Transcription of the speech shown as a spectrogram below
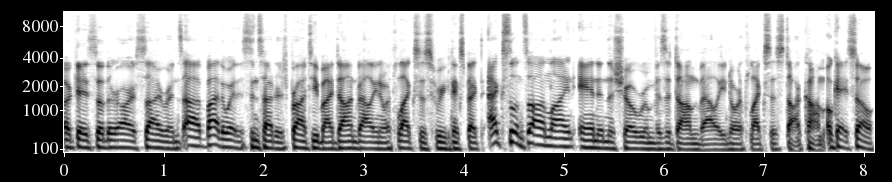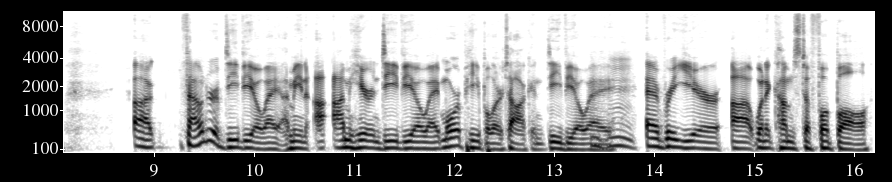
okay, so there are sirens. Uh, by the way, this insider is brought to you by Don Valley North Lexus, where you can expect excellence online and in the showroom. Visit DonValleyNorthLexus.com. Okay, so. Uh, founder of DVOA. I mean, I, am hearing DVOA. More people are talking DVOA mm-hmm. every year uh, when it comes to football.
